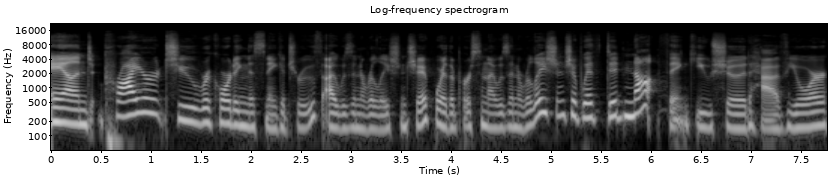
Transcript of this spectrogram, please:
And prior to recording this Naked Truth, I was in a relationship where the person I was in a relationship with did not think you should have your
